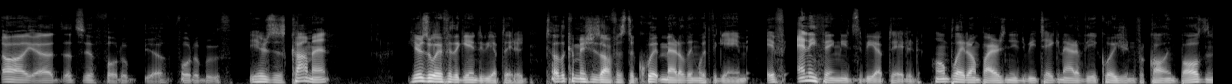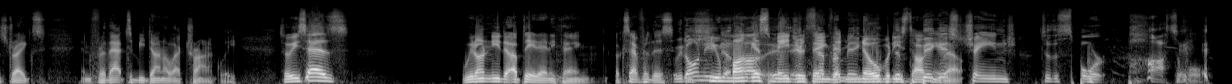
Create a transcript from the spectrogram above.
Uh yeah, that's a photo. Yeah, photo booth. Here's his comment. Here's a way for the game to be updated. Tell the commission's office to quit meddling with the game. If anything needs to be updated, home plate umpires need to be taken out of the equation for calling balls and strikes, and for that to be done electronically. So he says we don't need to update anything except for this We don't need to, humongous uh, major thing that nobody's the talking biggest about. change to the sport possible.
